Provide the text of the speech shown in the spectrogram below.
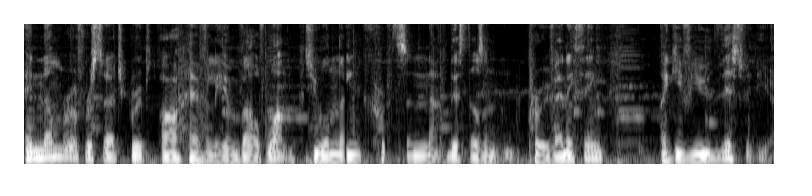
a number of research groups are heavily involved. One, you will know encrypts and that this doesn't prove anything. I give you this video.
